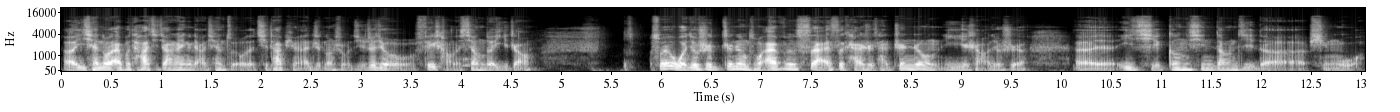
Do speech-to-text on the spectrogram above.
呃一千多 Apple Touch 加上一个两千左右的其他品牌智能手机，这就非常的相得益彰。所以我就是真正从 iPhone 四 S 开始，才真正意义上就是呃一起更新当季的苹果。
